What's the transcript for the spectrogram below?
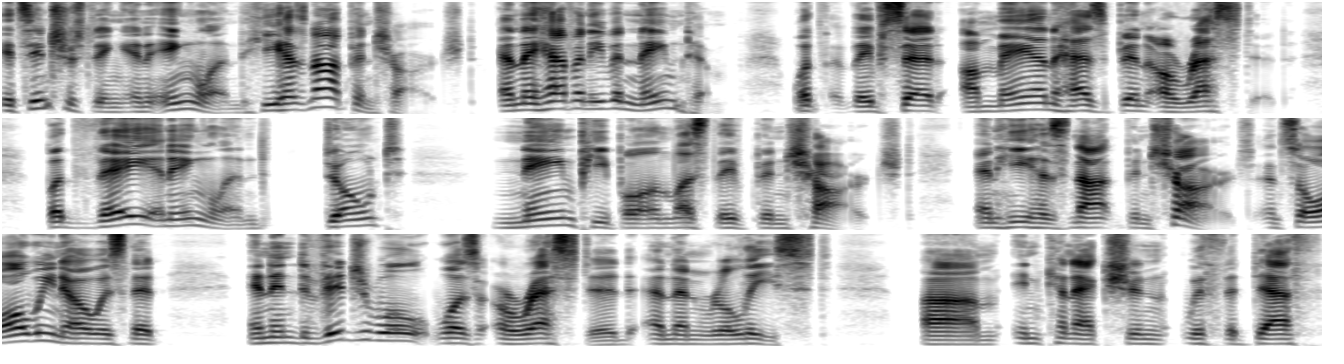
it's interesting in England, he has not been charged, and they haven't even named him. What they've said, a man has been arrested, but they in England don't name people unless they've been charged, and he has not been charged. And so all we know is that an individual was arrested and then released um, in connection with the death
